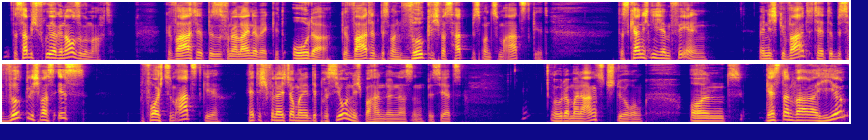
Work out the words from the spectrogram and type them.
das habe ich früher genauso gemacht. Gewartet, bis es von alleine weggeht. Oder gewartet, bis man wirklich was hat, bis man zum Arzt geht. Das kann ich nicht empfehlen. Wenn ich gewartet hätte, bis wirklich was ist, bevor ich zum Arzt gehe, hätte ich vielleicht auch meine Depression nicht behandeln lassen bis jetzt. Oder meine Angststörung. Und gestern war er hier,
